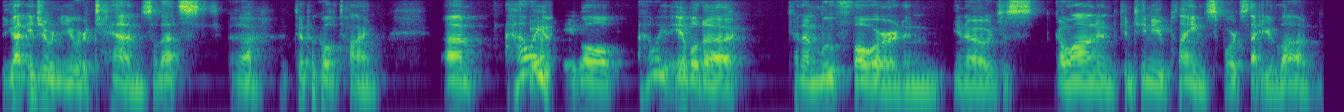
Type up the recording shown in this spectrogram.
you got injured when you were ten, so that's uh, a difficult time. Um, how are you able? How are you able to kind of move forward and you know just go on and continue playing sports that you loved?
